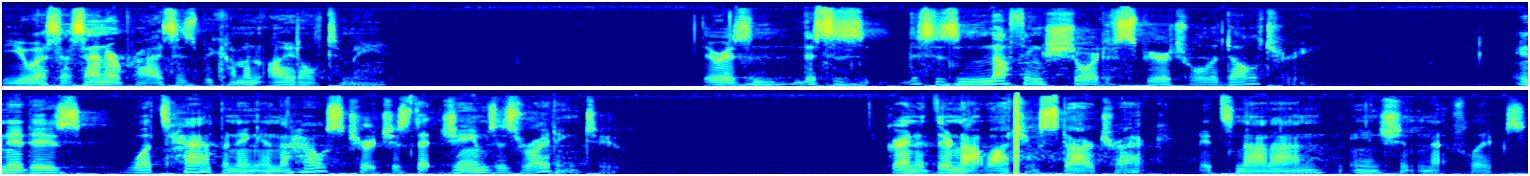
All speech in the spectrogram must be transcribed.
The USS Enterprise has become an idol to me. There is, this, is, this is nothing short of spiritual adultery. And it is what's happening in the house churches that James is writing to. Granted, they're not watching Star Trek, it's not on ancient Netflix.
